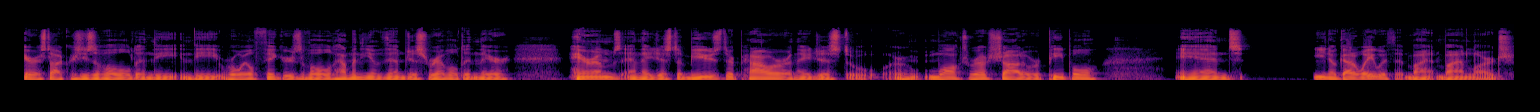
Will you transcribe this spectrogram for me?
aristocracies of old and the the royal figures of old how many of them just reveled in their harems and they just abused their power and they just walked roughshod over people and you know got away with it by by and large.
